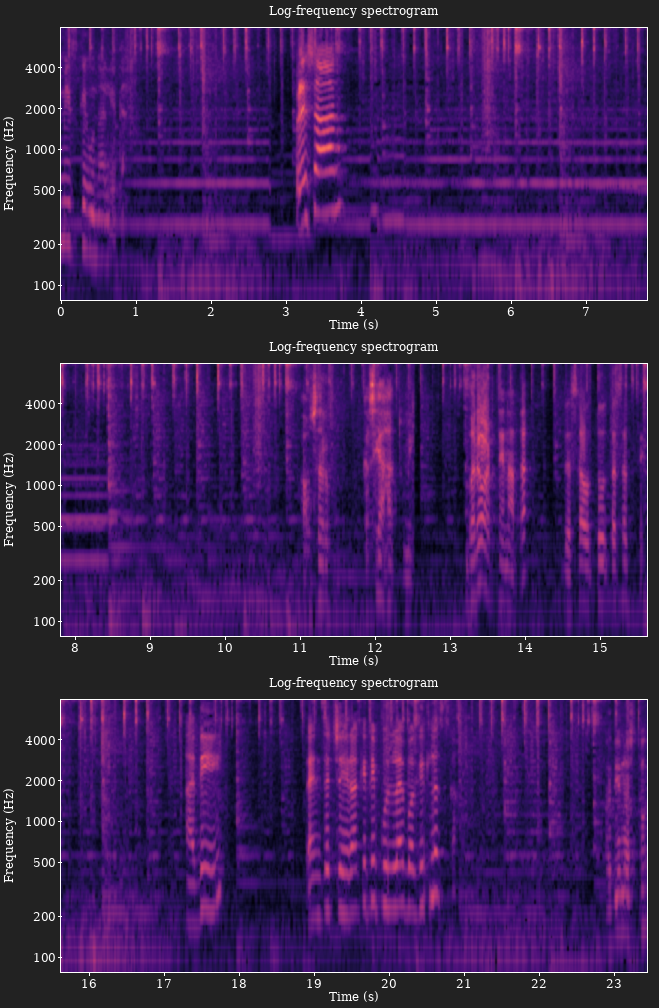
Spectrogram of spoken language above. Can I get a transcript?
मीच घेऊन आले त्याला प्रशांत. अहो सर कसे आहात तुम्ही? बरं वाटतंय ना आता? जसा होतो तसाच आहे. आधी त्यांचा चेहरा किती फुललाय बघितलंस का? कधी नसतो.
